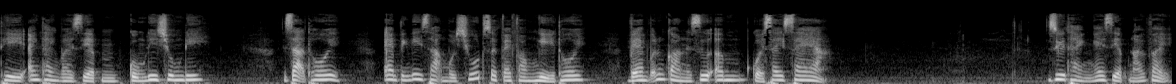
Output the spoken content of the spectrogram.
Thì anh Thành và Diệp cùng đi chung đi. Dạ thôi, Em tính đi dạo một chút rồi về phòng nghỉ thôi, Vì em vẫn còn dư âm của say xe à Duy Thành nghe Diệp nói vậy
